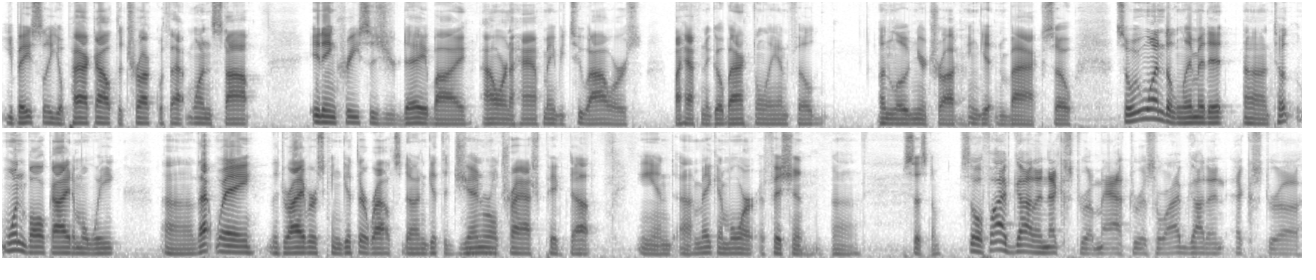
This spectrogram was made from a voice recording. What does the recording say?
you basically you'll pack out the truck with that one stop. It increases your day by hour and a half, maybe two hours, by having to go back to landfill, unloading your truck and getting back. So, so we wanted to limit it uh, to one bulk item a week. Uh, that way, the drivers can get their routes done, get the general trash picked up, and uh, make a more efficient uh, system. So if I've got an extra mattress or I've got an extra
